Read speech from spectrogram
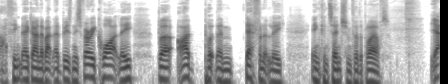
I think they're going about their business very quietly, but I'd put them definitely in contention for the playoffs. Yeah,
